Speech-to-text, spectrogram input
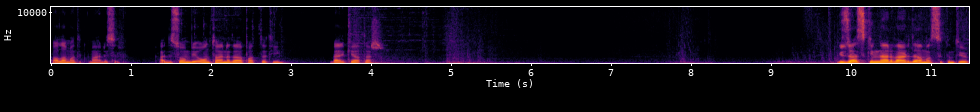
Alamadık maalesef. Hadi son bir 10 tane daha patlatayım. Belki atar. Güzel skinler verdi ama sıkıntı yok.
